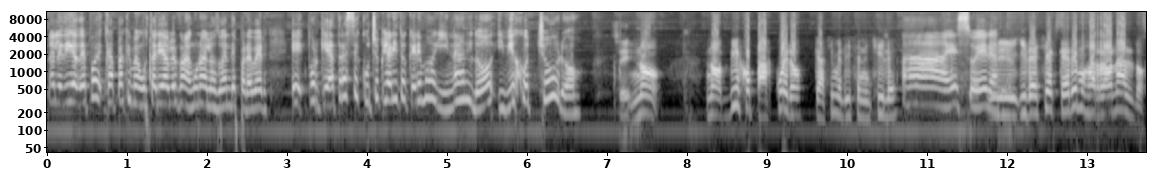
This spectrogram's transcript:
No le diga. Después, capaz que me gustaría hablar con alguno de los duendes para ver. eh, porque atrás se escuchó clarito: queremos aguinaldo y viejo choro. Sí. No, no, viejo pascuero, que así me dicen en Chile. Ah, eso era. Y, y decía, queremos a Ronaldo.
